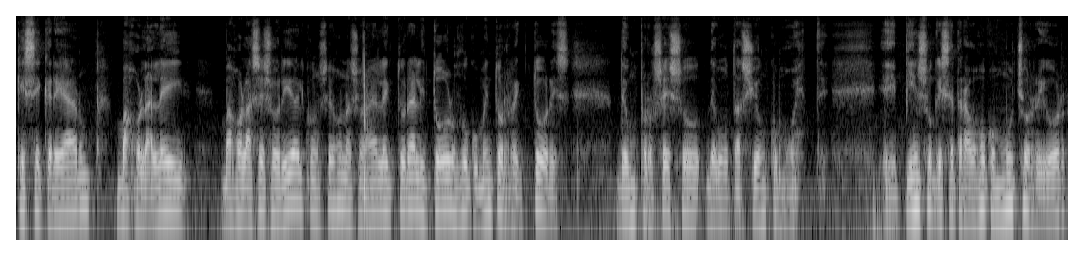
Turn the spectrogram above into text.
que se crearon bajo la ley bajo la asesoría del Consejo Nacional Electoral y todos los documentos rectores de un proceso de votación como este. Eh, pienso que se trabajó con mucho rigor,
